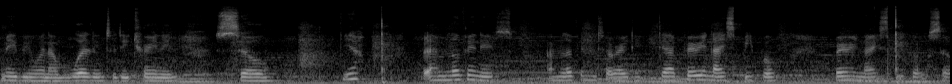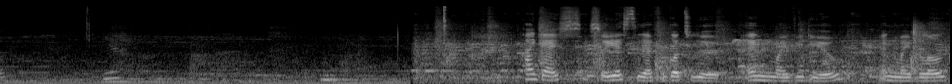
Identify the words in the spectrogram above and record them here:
maybe when i'm well into the training. So yeah but i'm loving it. I'm loving it already. They are very nice people. Very nice people so yeah hi guys. So yesterday i forgot to end my video and my vlog.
